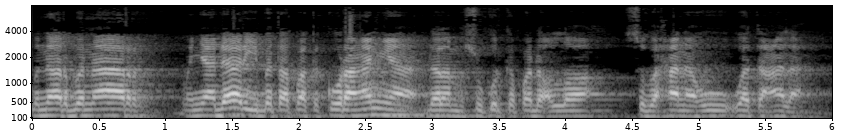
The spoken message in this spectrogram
benar-benar menyadari betapa kekurangannya dalam bersyukur kepada Allah Subhanahu wa taala.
